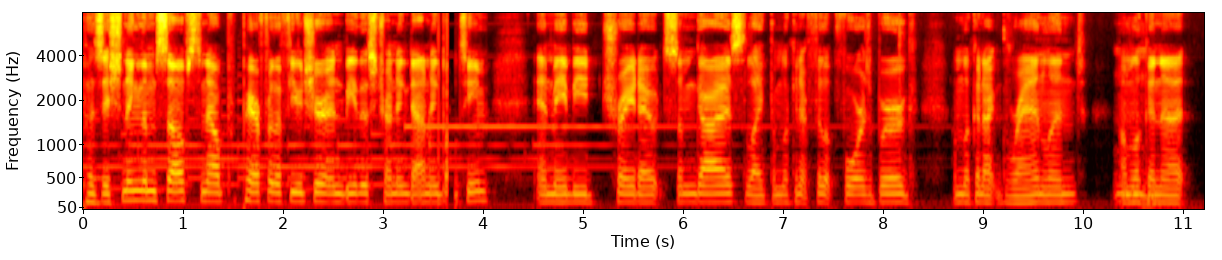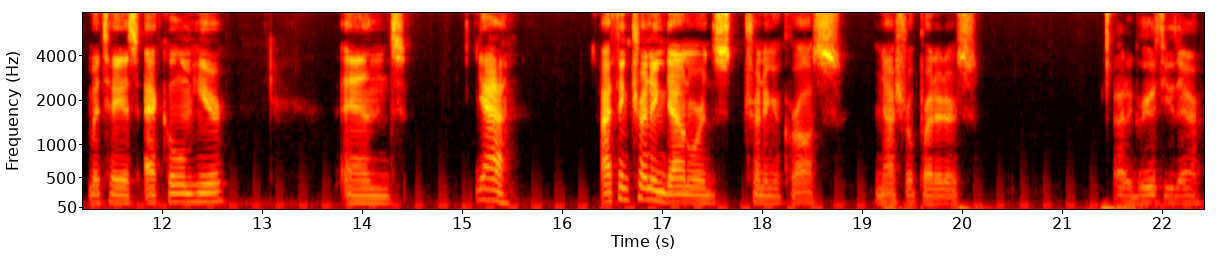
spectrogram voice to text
positioning themselves to now prepare for the future and be this trending down team, and maybe trade out some guys. Like I'm looking at Filip Forsberg. I'm looking at Granlund. I'm Mm. looking at Mattias Ekholm here, and yeah, I think trending downwards, trending across. Nashville Predators. I'd agree with you there.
